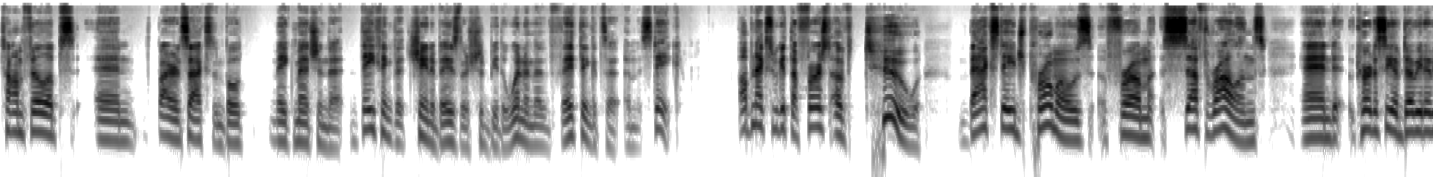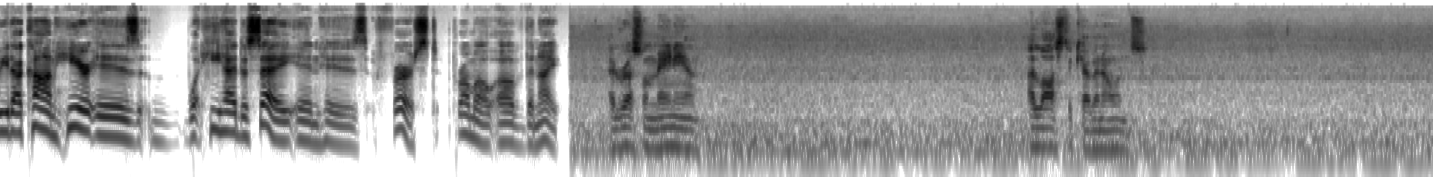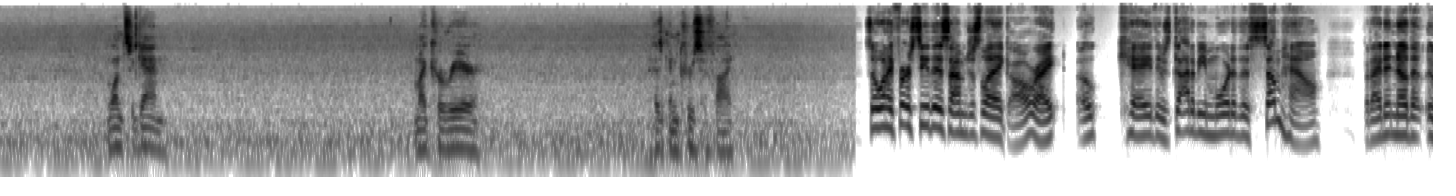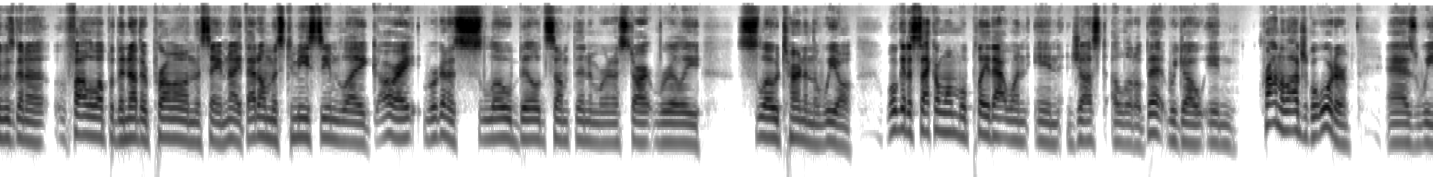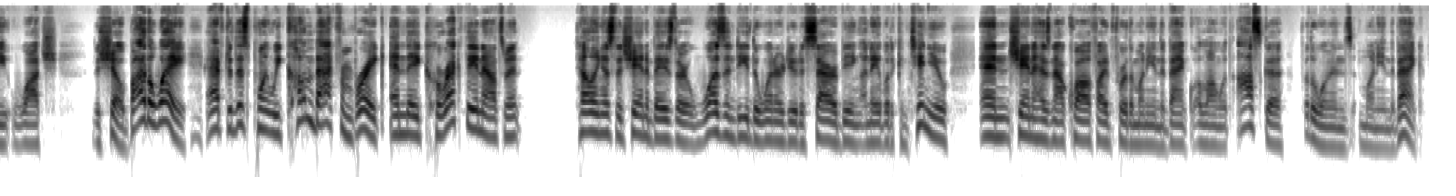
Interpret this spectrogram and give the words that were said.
Tom Phillips and Byron Saxton both make mention that they think that Shayna Baszler should be the winner, and that they think it's a, a mistake. Up next, we get the first of two backstage promos from Seth Rollins. And courtesy of WWE.com, here is what he had to say in his first promo of the night. At WrestleMania, I lost to Kevin Owens. Once again, my career has been crucified. So when I first see this, I'm just like, all right, okay, there's got to be more to this somehow. But I didn't know that it was going to follow up with another promo on the same night. That almost to me seemed like, all right, we're going to slow build something and we're going to start really slow turning the wheel. We'll get a second one. We'll play that one in just a little bit. We go in chronological order as we watch the show. By the way, after this point, we come back from break and they correct the announcement telling us that Shayna Baszler was indeed the winner due to Sarah being unable to continue, and Shayna has now qualified for the Money in the Bank along with Asuka for the women's Money in the Bank.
